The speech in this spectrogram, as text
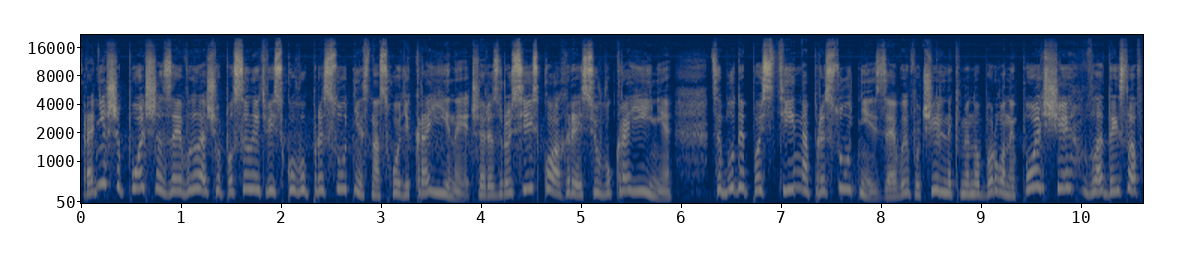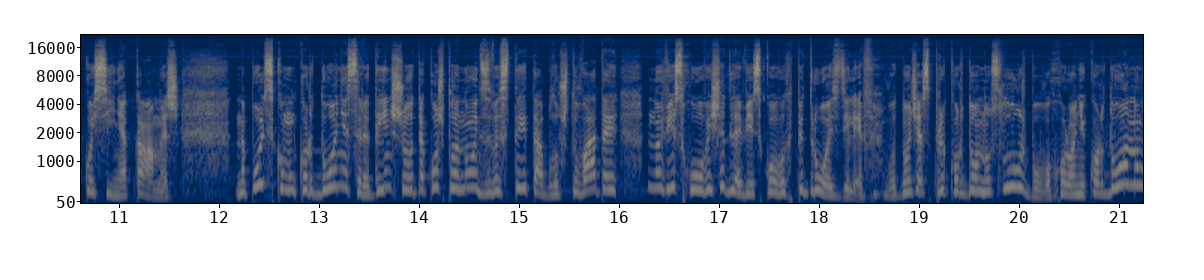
Раніше Польща заявила, що посилить військову присутність на сході країни через російську агресію в Україні. Це буде постійна присутність, заявив очільник Міноборони Польщі Владислав Косіня Камиш. На польському кордоні, серед іншого, також планують звести та облаштувати нові сховища для військових підрозділів. Водночас прикордонну службу в охороні кордону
